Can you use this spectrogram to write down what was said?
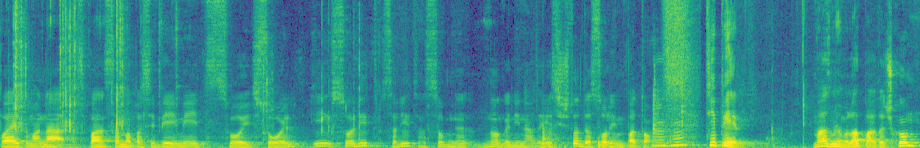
поэтому она сама по себе имеет свой соль. И солит, солит особенно много не надо. Если что, досолим потом. Теперь возьмем лопаточку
